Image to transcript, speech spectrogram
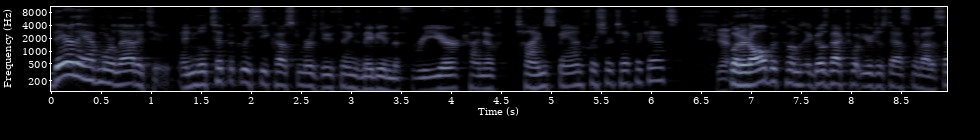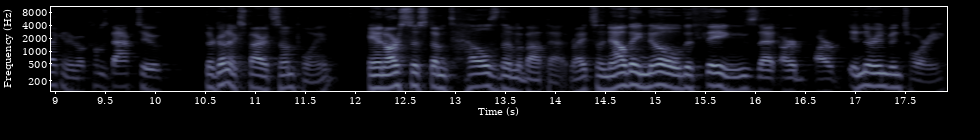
there they have more latitude. And we'll typically see customers do things maybe in the three year kind of time span for certificates. But it all becomes it goes back to what you're just asking about a second ago. It comes back to they're going to expire at some point and our system tells them about that right so now they know the things that are are in their inventory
